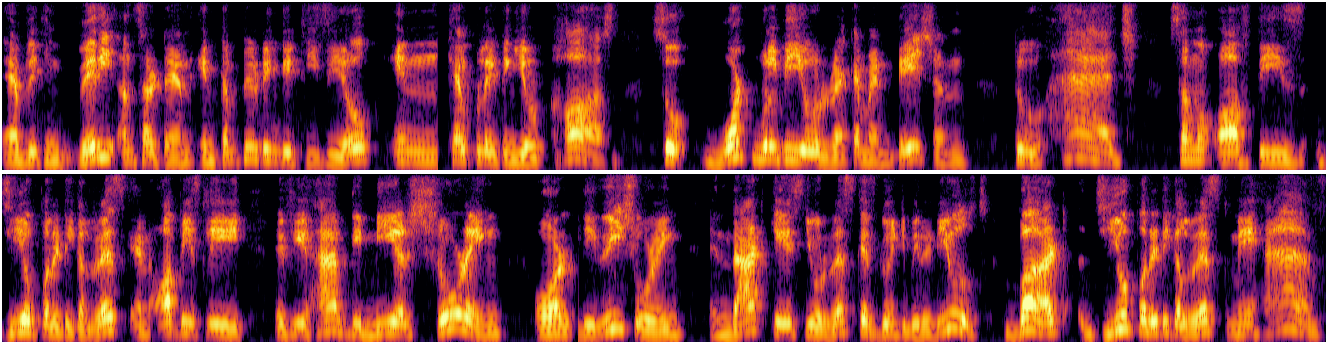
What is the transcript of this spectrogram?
everything very uncertain in computing the TCO, in calculating your cost. So, what will be your recommendation to hedge some of these geopolitical risks? And obviously, if you have the near shoring or the reshoring, in that case, your risk is going to be reduced. But geopolitical risk may have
